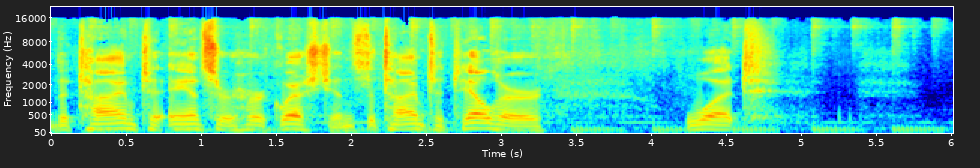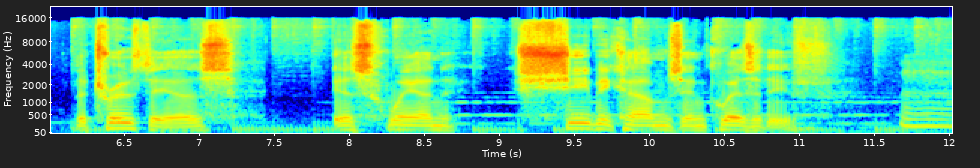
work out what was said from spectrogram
the time to answer her questions, the time to tell her what the truth is, is when she becomes inquisitive mm-hmm.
